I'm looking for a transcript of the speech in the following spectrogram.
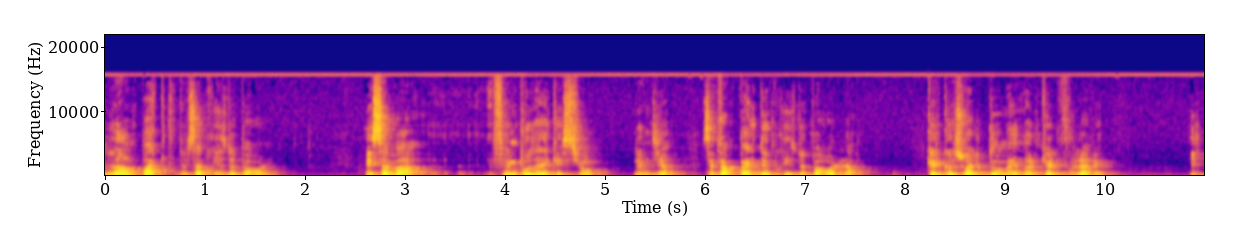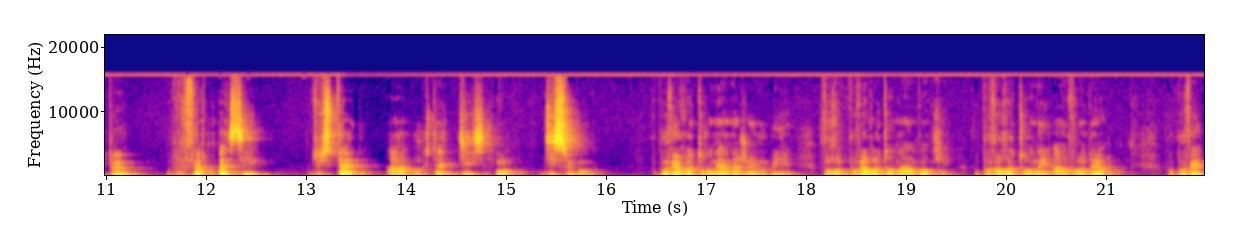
l'impact de sa prise de parole. Et ça m'a fait me poser la question de me dire, cet impact de prise de parole-là, quel que soit le domaine dans lequel vous l'avez, il peut vous faire passer du stade 1 au stade 10 en 10 secondes. Vous pouvez retourner un agent immobilier, vous pouvez retourner un banquier, vous pouvez retourner un vendeur, vous pouvez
